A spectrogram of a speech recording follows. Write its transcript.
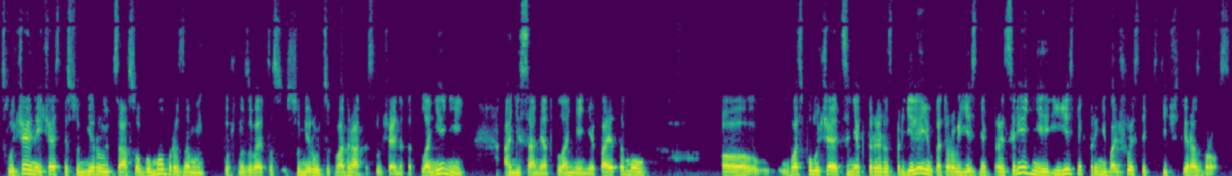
случайные части суммируются особым образом, то, что называется, суммируются квадраты случайных отклонений, а не сами отклонения. Поэтому э, у вас получается некоторое распределение, у которого есть некоторое среднее и есть некоторый небольшой статистический разброс.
